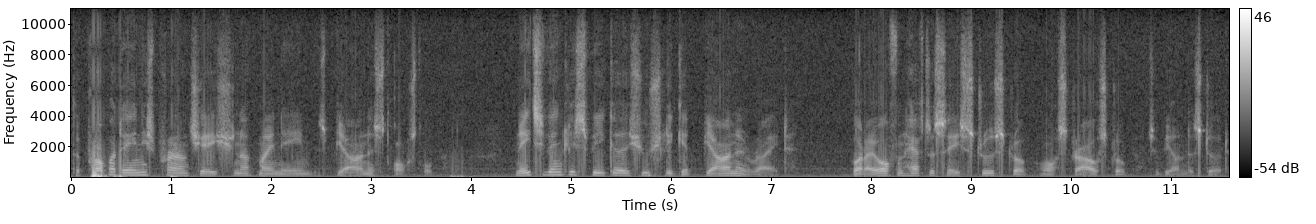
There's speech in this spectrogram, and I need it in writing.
The proper Danish pronunciation of my name is Bjarne Stroustrup. Native English speakers usually get Bjarne right, but I often have to say Strustrup or Straustrup to be understood.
